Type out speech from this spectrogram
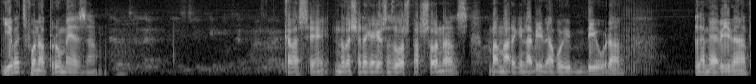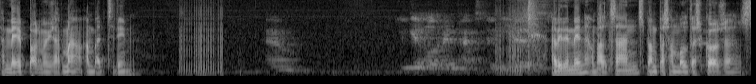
Jo vaig fer una promesa que va ser no deixaré que aquestes dues persones m'amarguin la vida, vull viure la meva vida també pel meu germà, em vaig dir. Evidentment, amb els anys van passar moltes coses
